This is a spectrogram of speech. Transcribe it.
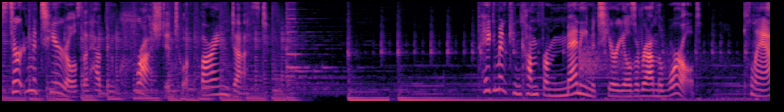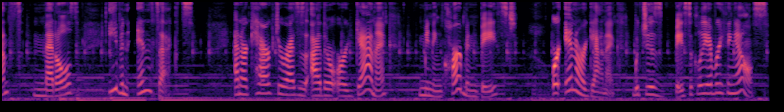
certain materials that have been crushed into a fine dust. Pigment can come from many materials around the world plants, metals, even insects, and are characterized as either organic, meaning carbon based, or inorganic, which is basically everything else.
